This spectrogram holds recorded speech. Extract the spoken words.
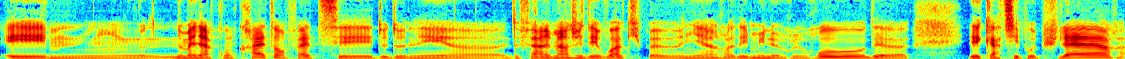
Et hum, de manière concrète, en fait, c'est de donner, de faire émerger des voix qui peuvent venir des milieux ruraux, des quartiers populaires,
